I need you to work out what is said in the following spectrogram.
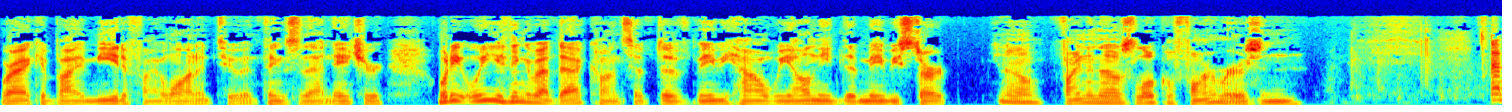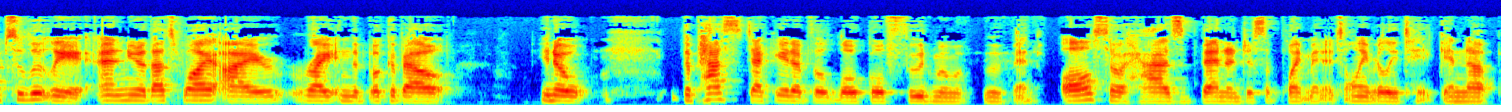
where I could buy meat if I wanted to and things of that nature. What do you, what do you think about that concept of maybe how we all need to maybe start, you know, finding those local farmers and, Absolutely. And, you know, that's why I write in the book about, you know, the past decade of the local food movement also has been a disappointment. It's only really taken up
